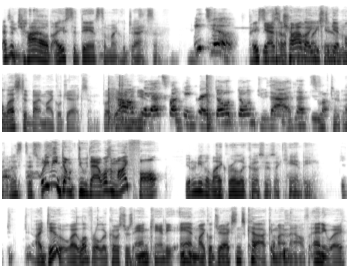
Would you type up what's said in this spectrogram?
As a child, I used to dance to Michael Jackson. Me too. To Yeah, as a child, I used to get molested by Michael Jackson. But yeah, Oh, I mean, okay, that's fucking great. Don't don't do that. That's Don't do that. That's What do you mean? Don't do that? It wasn't my fault. You don't even like roller coasters or candy. I do. I love roller coasters and candy and Michael Jackson's cock in my mouth. Anyway,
